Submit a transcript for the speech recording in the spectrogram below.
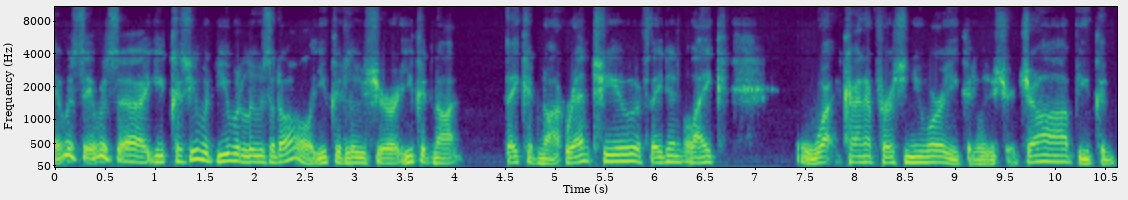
it was it was uh because you, you would you would lose it all. You could lose your you could not they could not rent to you if they didn't like what kind of person you were. You could lose your job. You could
